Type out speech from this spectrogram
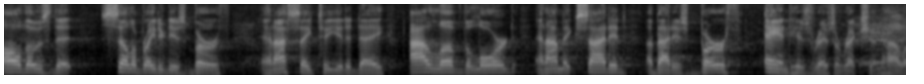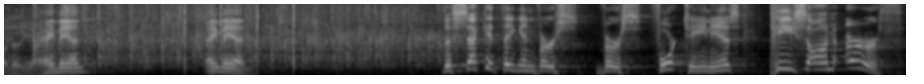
all those that celebrated his birth. And I say to you today, I love the Lord and I'm excited about his birth and his resurrection. Hallelujah. Amen. Amen. The second thing in verse, verse 14 is peace on earth.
